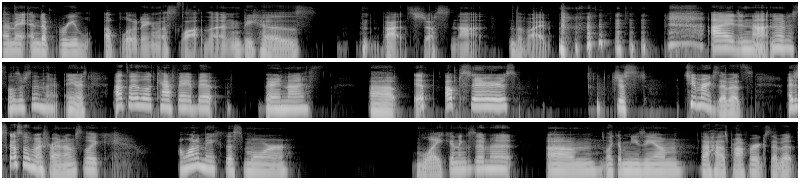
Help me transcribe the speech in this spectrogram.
I may end up re uploading this lot then because that's just not the vibe. I did not notice those are sitting there. Anyways, outside the little cafe a bit. Very nice. Uh, up, upstairs, just two more exhibits. I discussed with my friend. I was like, I want to make this more like an exhibit, um, like a museum that has proper exhibits.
